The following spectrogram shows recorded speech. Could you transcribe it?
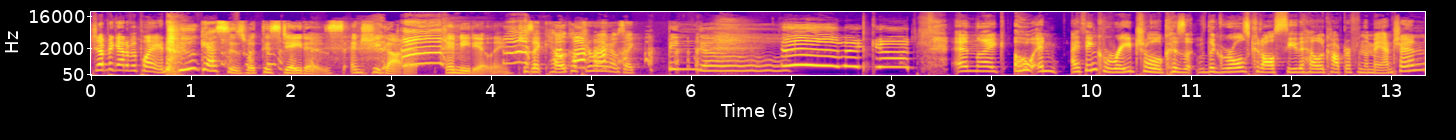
Jumping out of a plane. two guesses what this date is, and she got it immediately. She's like, helicopter ride. I was like, bingo. oh my god and like, oh, and I think Rachel, because the girls could all see the helicopter from the mansion,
